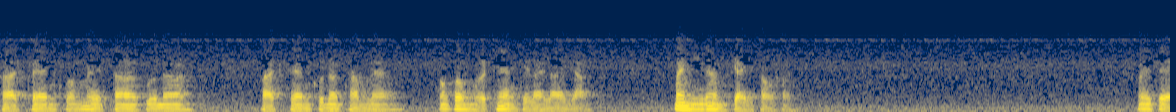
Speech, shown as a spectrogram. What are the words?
ขาดแคลนความเมตตากรุณาขาดแคลนคุณธรรมแล้วมันก็เหมือดแห้งไปหลายหลายอย่าง ไม่มีน้ำใจต่อกันไม่แต่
